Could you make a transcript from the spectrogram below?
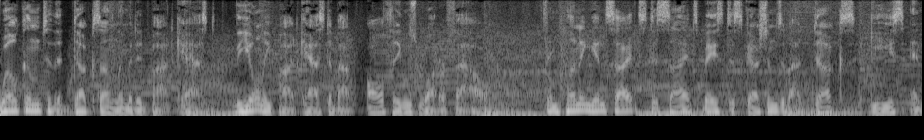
Welcome to the Ducks Unlimited podcast, the only podcast about all things waterfowl. From hunting insights to science based discussions about ducks, geese, and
